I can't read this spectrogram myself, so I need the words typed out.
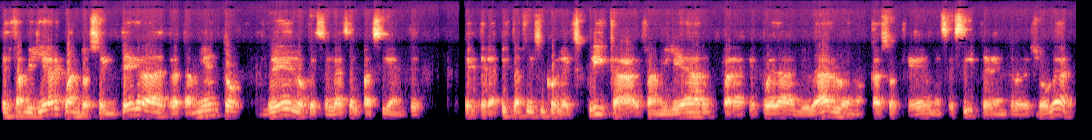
el familiar cuando se integra al tratamiento ve lo que se le hace al paciente. El terapista físico le explica al familiar para que pueda ayudarlo en los casos que él necesite dentro de su hogar.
